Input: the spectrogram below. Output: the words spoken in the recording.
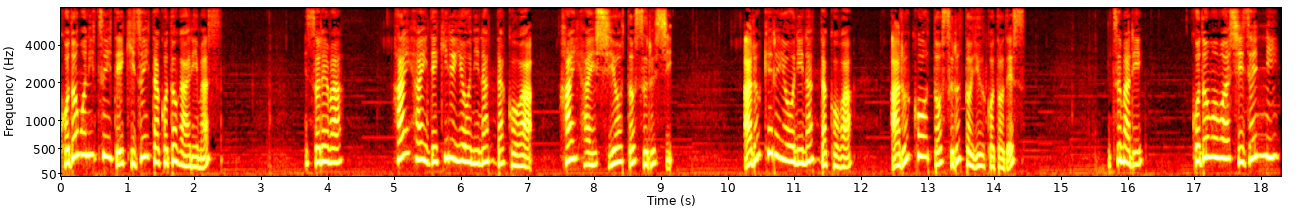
子供について気づいたことがあります。それはハイハイできるようになった子はハイハイしようとするし歩けるようになった子は歩こうとするということです。つまり子供は自然に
